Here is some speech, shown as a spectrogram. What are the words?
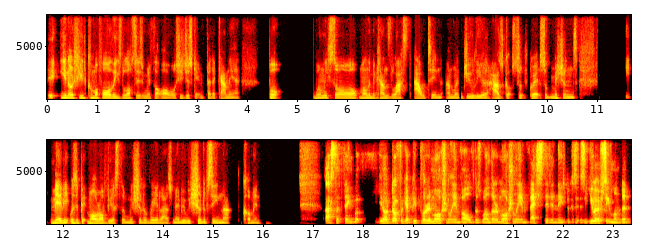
it, you know, she'd come off all these losses and we thought, oh, well, she's just getting fed a can here. But when we saw Molly McCann's last outing and when Julia has got such great submissions, maybe it was a bit more obvious than we should have realized. Maybe we should have seen that coming. That's the thing, but you know, don't forget people are emotionally involved as well. They're emotionally invested in these because it's a UFC London.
